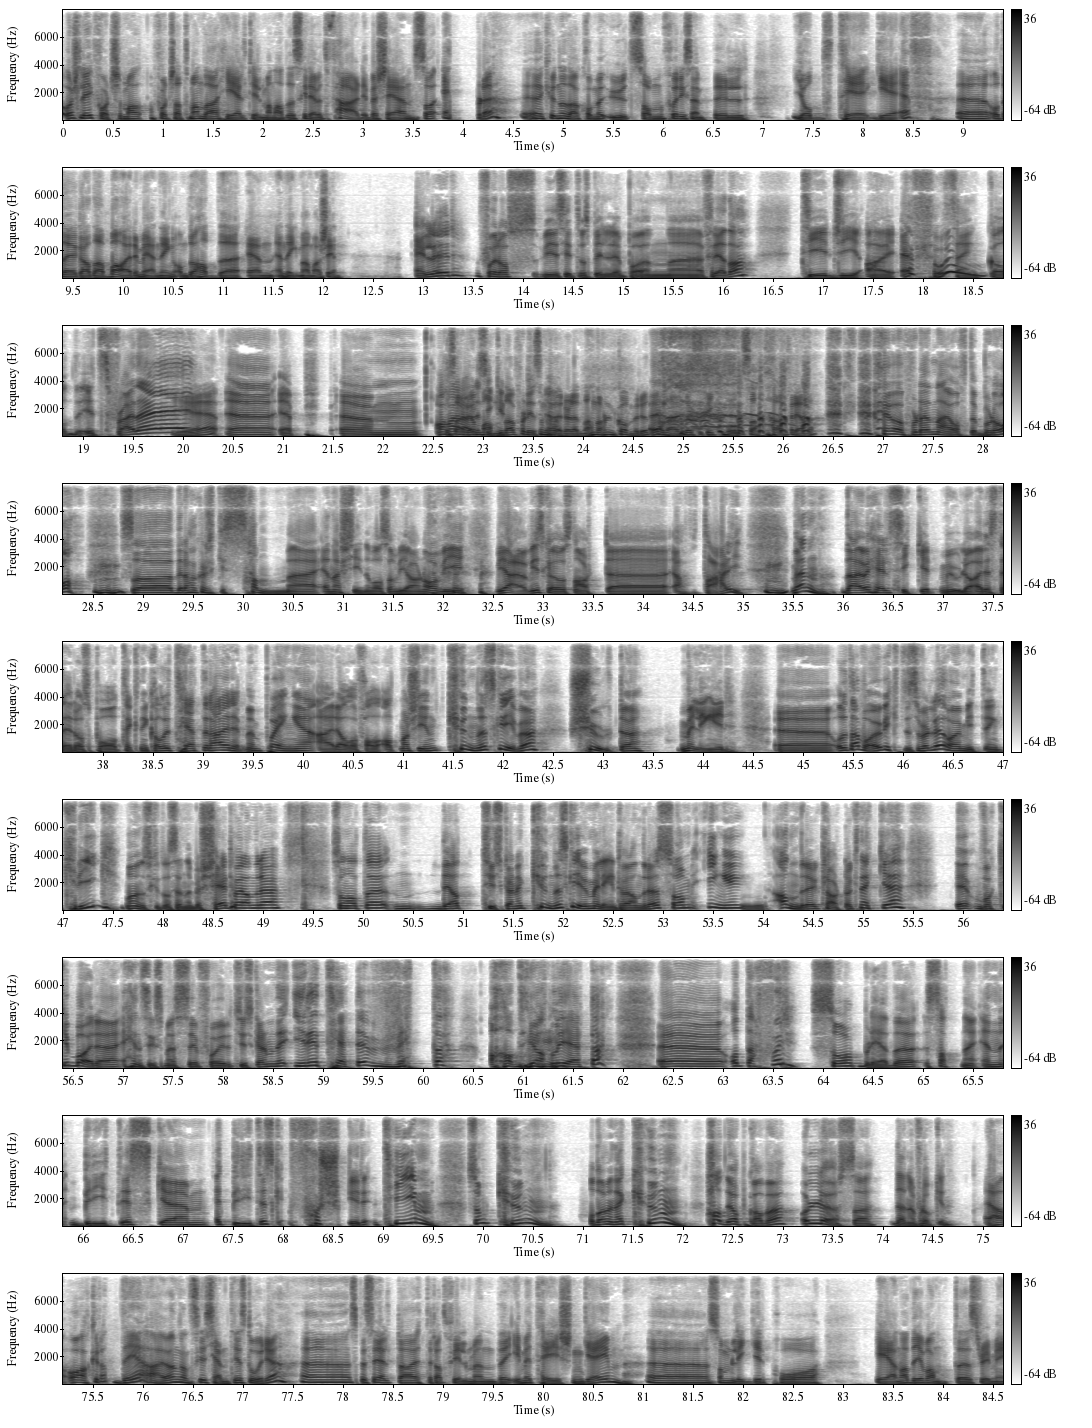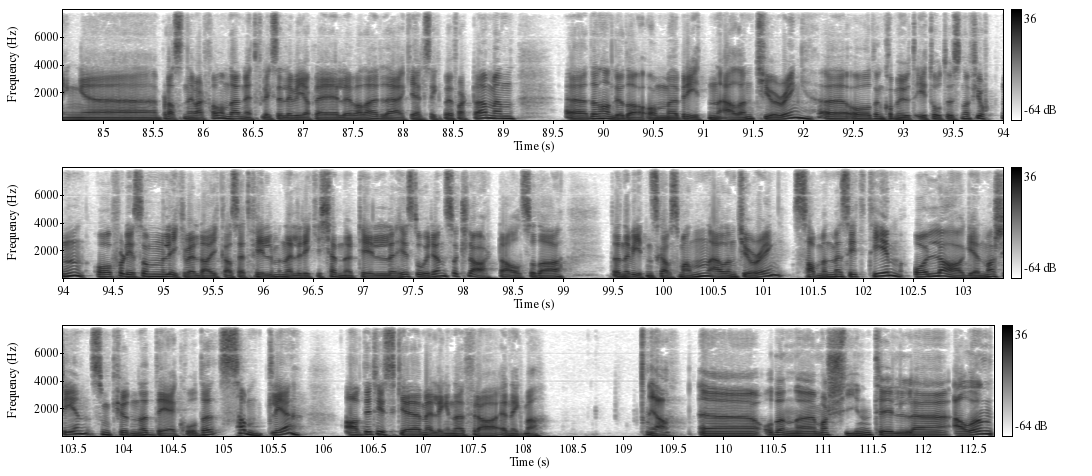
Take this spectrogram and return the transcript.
Og slik fortsatte man, da helt til man hadde skrevet ferdig beskjeden. Så eple eh, kunne da komme ut som f.eks. JTGF, eh, og det ga da bare mening om du hadde en Enigma-maskin. Eller for oss, vi sitter og spiller på en eh, fredag. TGIF. Thank God it's Friday! Yep. Uh, yep. Um, og, Og så er det jo sikkert- mandag for de som Ja. hører denne når den kommer ut. Og det er det stikk motsatt av fredag. Ja, for den er jo ofte blå, så dere har kanskje ikke samme energinivå som vi har nå. Vi, vi, jo, vi skal jo snart uh, ja, ta helg. Men det er jo helt sikkert mulig å arrestere oss på teknikaliteter her. Men poenget er i alle fall at maskinen kunne skrive skjulte meldinger. Eh, og dette var jo viktig, selvfølgelig. Det var jo midt i en krig. Man ønsket å sende beskjed til hverandre. Sånn at eh, det at tyskerne kunne skrive meldinger til hverandre som ingen andre klarte å knekke, eh, var ikke bare hensiktsmessig for tyskerne, men det irriterte vettet av de allierte! Eh, og derfor så ble det satt ned en britisk, eh, et britisk forskerteam som kun, og da mener jeg kun, hadde i oppgave å løse denne flokken. Ja, og akkurat det er jo en ganske kjent historie. Eh, spesielt da etter at filmen The Imitation Game, eh, som ligger på en av de vante streamingplassene, i hvert fall, om det er Netflix eller Viaplay eller hva det er, det er jeg ikke helt sikker på i farta. men eh, den handler jo da om briten Alan Turing, eh, og den kom ut i 2014. Og for de som likevel da ikke har sett filmen eller ikke kjenner til historien, så klarte altså da denne vitenskapsmannen, Alan Turing, sammen med sitt team å lage en maskin som kunne dekode samtlige av de tyske meldingene fra Enigma. Ja, eh, og denne maskinen til eh, Alan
